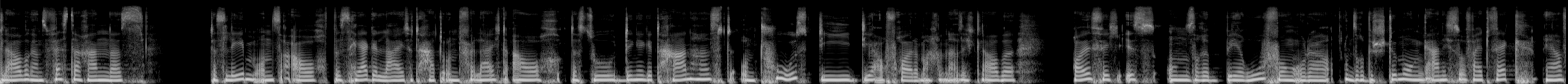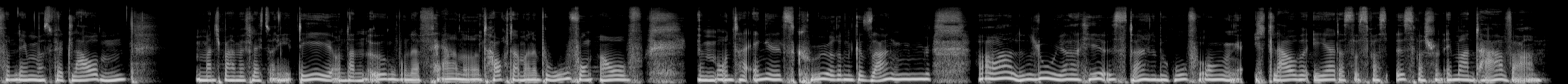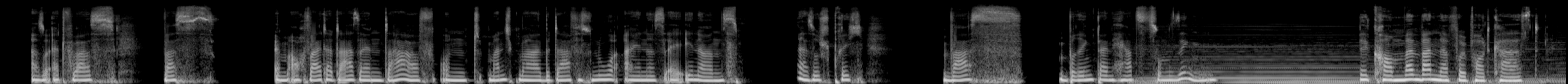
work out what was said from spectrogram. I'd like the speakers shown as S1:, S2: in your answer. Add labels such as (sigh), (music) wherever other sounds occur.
S1: glaube ganz fest daran, dass das Leben uns auch bisher geleitet hat und vielleicht auch, dass du Dinge getan hast und tust, die dir auch Freude machen. Also ich glaube, häufig ist unsere Berufung oder unsere Bestimmung gar nicht so weit weg ja, von dem, was wir glauben. Manchmal haben wir vielleicht so eine Idee und dann irgendwo in der Ferne taucht dann mal eine Berufung auf ähm, unter Engelschören Gesang. Halleluja, hier ist deine Berufung. Ich glaube eher, dass es was ist, was schon immer da war. Also etwas, was auch weiter da sein darf. Und manchmal bedarf es nur eines Erinnerns. Also sprich, was bringt dein Herz zum Singen?
S2: Willkommen beim Wonderful Podcast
